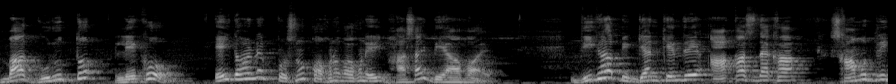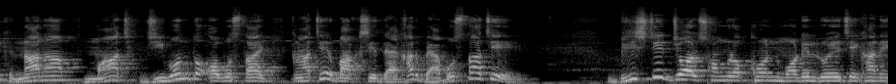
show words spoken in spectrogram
বা গুরুত্ব লেখো। এই ধরনের প্রশ্ন কখনো কখনো এই ভাষায় দেয়া হয়। দীঘা বিজ্ঞান কেন্দ্রে আকাশ দেখা, সামুদ্রিক নানা, মাছ জীবন্ত অবস্থায় কাঁচের বাক্সে দেখার ব্যবস্থা আছে। বৃষ্টির জল সংরক্ষণ মডেল রয়েছে এখানে।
